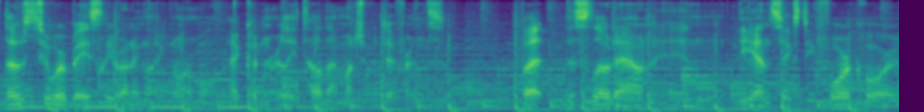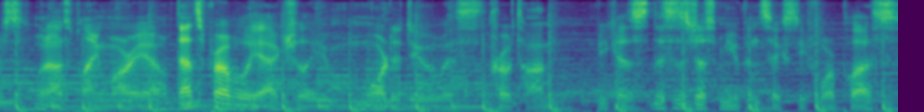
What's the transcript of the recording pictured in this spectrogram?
those two were basically running like normal. I couldn't really tell that much of a difference. But the slowdown in the N64 cores when I was playing Mario, that's probably actually more to do with Proton, because this is just Mupen 64 Plus,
